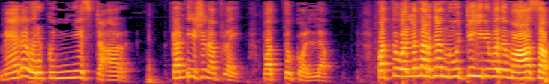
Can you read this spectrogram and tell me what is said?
മേലെ ഒരു കുഞ്ഞ് സ്റ്റാർ കണ്ടീഷൻ അപ്ലൈ പത്ത് കൊല്ലം. പത്ത് കൊല്ലം എന്ന് പറഞ്ഞാൽ നൂറ്റി ഇരുപത് മാസം.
